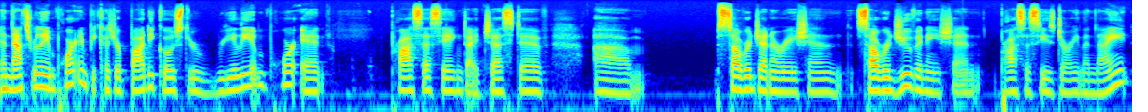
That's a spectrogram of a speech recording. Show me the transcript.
and that's really important because your body goes through really important processing, digestive, um, cell regeneration, cell rejuvenation processes during the night.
